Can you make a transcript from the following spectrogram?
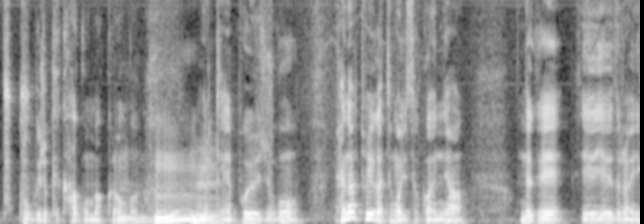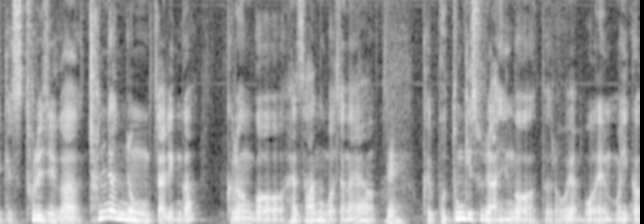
북극 이렇게 가고 막 그런 거 음. 이렇게 보여주고 패널 토의 같은 거 있었거든요. 근데 그게 예- 예를 들어 이렇게 storage가 천년용짜리인가 그런 거 해서 하는 거잖아요. 네. 그 보통 기술이 아닌 것 같더라고요. 뭐 엠- 그러니까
